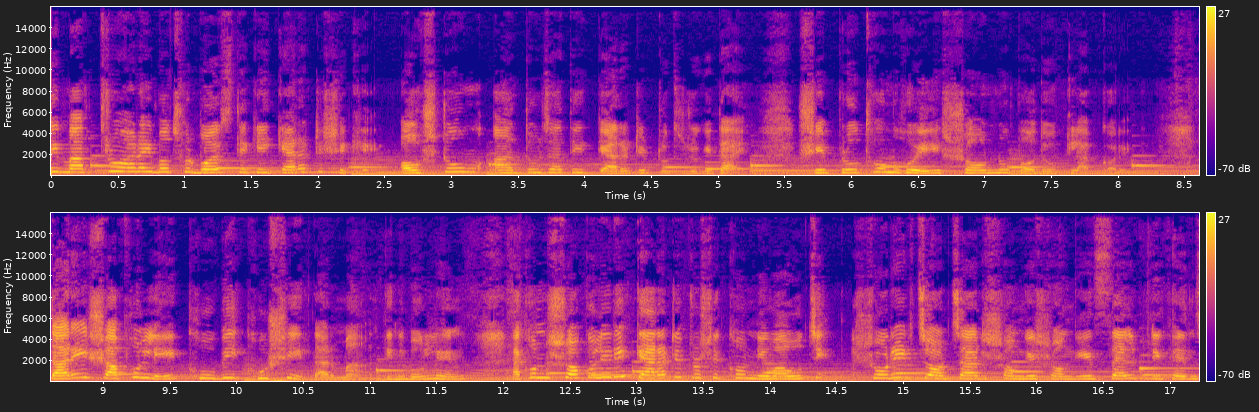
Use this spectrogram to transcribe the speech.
স্তুতি মাত্র আড়াই বছর বয়স থেকেই ক্যারাটে শেখে, অষ্টম আন্তর্জাতিক ক্যারাটে প্রতিযোগিতায় সে প্রথম হয়ে স্বর্ণ পদক লাভ করে। তার এই সাফল্যে খুবই খুশি তার মা। তিনি বললেন, এখন সকলেরই ক্যারাটে প্রশিক্ষণ নেওয়া উচিত। শরীর চর্চার সঙ্গে সঙ্গে সেলফ ডিফেন্স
